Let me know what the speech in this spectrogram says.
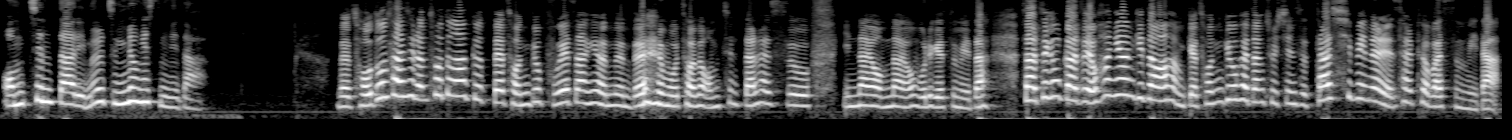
엄친딸임을 증명했습니다. 네, 저도 사실은 초등학교 때 전교 부회장이었는데, 뭐 저는 엄친딸 할 수 있나요, 없나요? 모르겠습니다. 자, 지금까지 황혜연 기자와 함께 전교 회장 출신 스타 10인을 살펴봤습니다.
